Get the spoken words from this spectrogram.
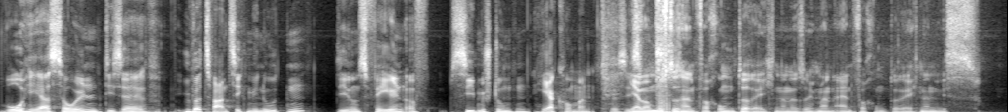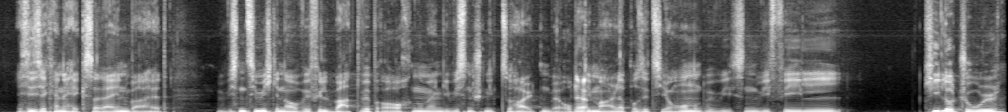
woher sollen diese über 20 Minuten, die uns fehlen, auf sieben Stunden herkommen. ja, man muss das einfach runterrechnen. Also ich meine, einfach runterrechnen ist, es ist ja keine Hexerei in Wahrheit. Wir wissen ziemlich genau, wie viel Watt wir brauchen, um einen gewissen Schnitt zu halten bei optimaler ja. Position und wir wissen, wie viel Kilojoule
